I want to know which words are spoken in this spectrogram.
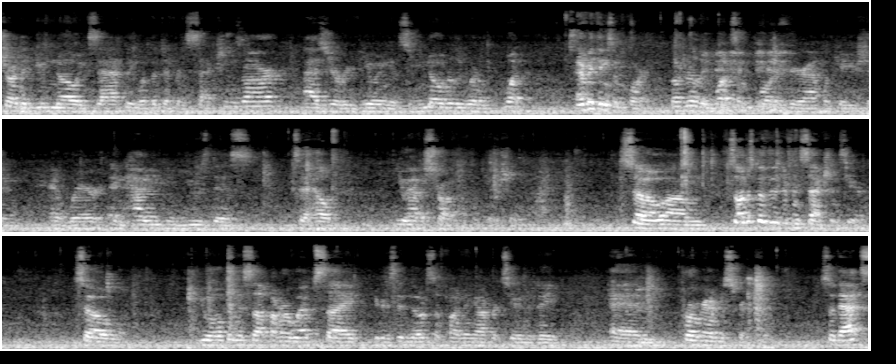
sure that you know exactly what the different sections are as you're reviewing it, so you know really where to, what everything's important, but really what's mm-hmm. important for your application and where and how you can use this to help you have a strong application. So, um, so I'll just go through the different sections here. So you open this up on our website, you're gonna see notice of funding opportunity and program description. So that's,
